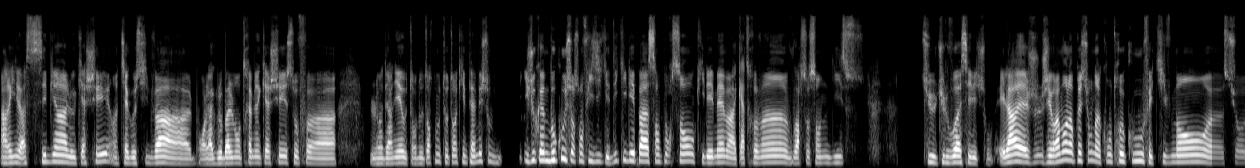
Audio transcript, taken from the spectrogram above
arrive assez bien à le cacher. Un Thiago Silva, bon, l'a globalement très bien caché, sauf euh, l'an dernier autour de Dortmund. Autant qu'il me il joue quand même beaucoup sur son physique. Et dès qu'il n'est pas à 100% ou qu'il est même à 80, voire 70, tu, tu, le vois assez vite, je trouve. Et là, j'ai vraiment l'impression d'un contre-coup, effectivement. Euh, sur,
